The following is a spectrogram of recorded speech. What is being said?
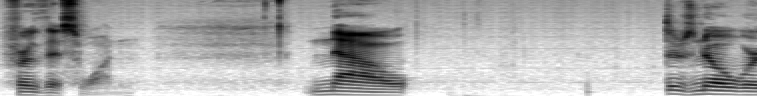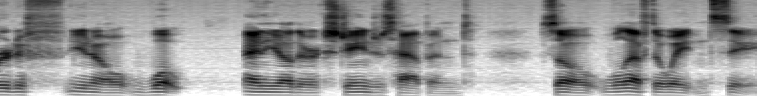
for this one. Now, there's no word if, you know, what any other exchanges happened. So we'll have to wait and see.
